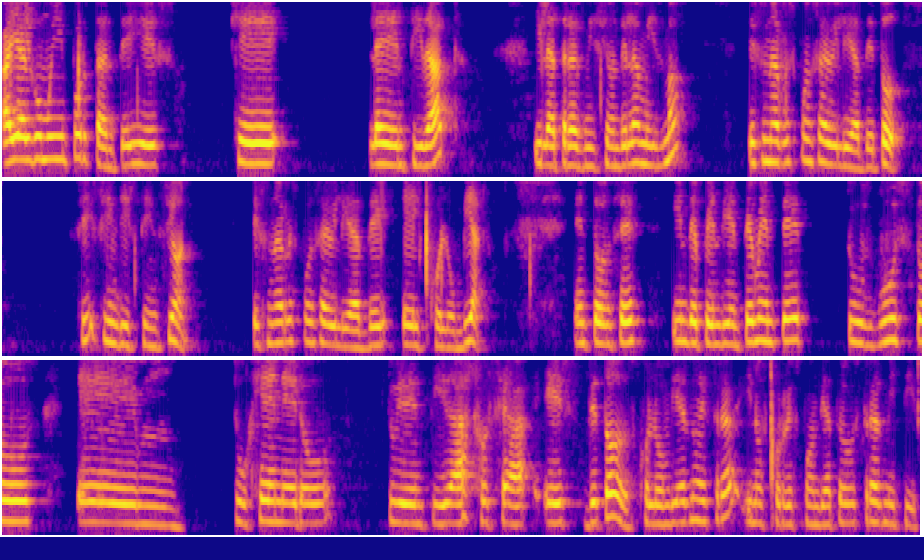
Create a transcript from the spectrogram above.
hay algo muy importante y es que la identidad y la transmisión de la misma es una responsabilidad de todos, ¿sí? sin distinción. Es una responsabilidad del el colombiano. Entonces, independientemente tus gustos, em, tu género, tu identidad, o sea, es de todos. Colombia es nuestra y nos corresponde a todos transmitir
